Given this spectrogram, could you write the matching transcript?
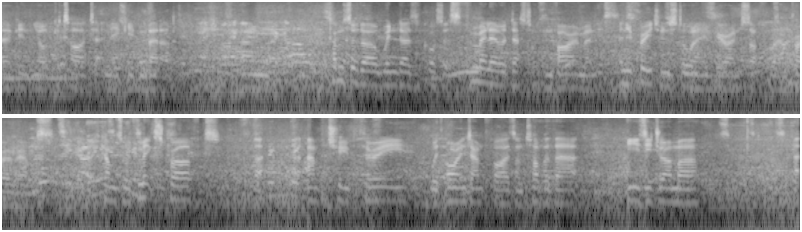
uh, getting your guitar technique even better. Um, comes with uh, Windows, of course, it's familiar with desktop environment, and you're free to install any of your own software and programs. It comes with Mixcraft, uh, Amplitube 3, with orange amplifiers on top of that, EZdrummer, uh,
